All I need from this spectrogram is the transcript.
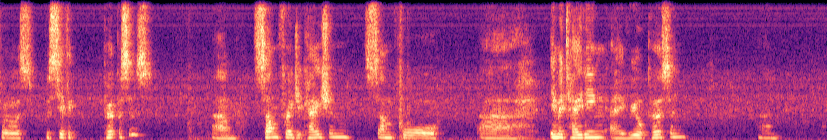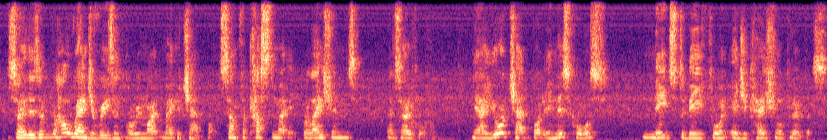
for specific purposes, um, some for education, some for uh, imitating a real person. Um, so there's a whole range of reasons why we might make a chatbot, some for customer relations and so forth. Now your chatbot in this course needs to be for an educational purpose.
